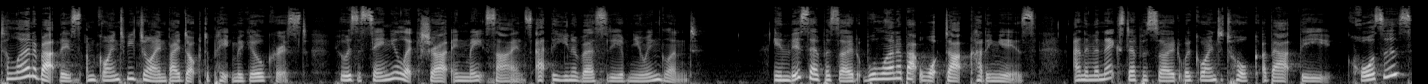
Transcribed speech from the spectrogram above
To learn about this, I'm going to be joined by Dr. Pete McGilchrist, who is a senior lecturer in meat science at the University of New England. In this episode, we'll learn about what dark cutting is, and in the next episode, we're going to talk about the causes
